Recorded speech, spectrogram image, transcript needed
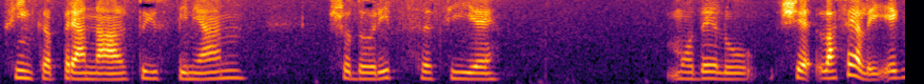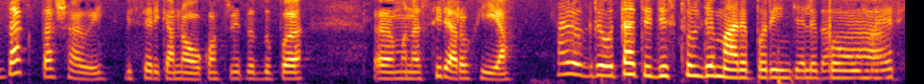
fiindcă prea înaltul Justinian și-a dorit să fie modelul și la fel, e exact așa e biserica nouă construită după uh, mănăstirea Rohia. Are o greutate destul de mare, părintele, pe Da. umeri.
